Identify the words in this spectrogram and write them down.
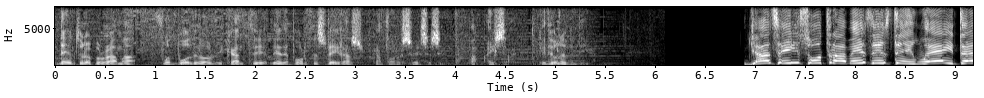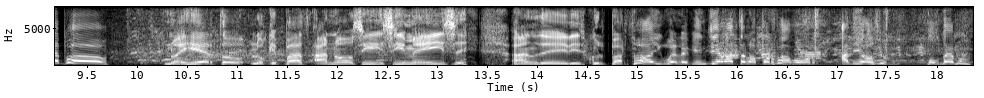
dentro del programa Fútbol de doble picante de Deportes Vegas 1460. Va, ahí está. Que Dios les bendiga. Ya se hizo otra vez este güey, Tepo. No es cierto, lo que pasa. Ah, no, sí, sí me hice. Han de disculpar. Ay, huele bien, llévatelo por favor. Adiós, nos vemos.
